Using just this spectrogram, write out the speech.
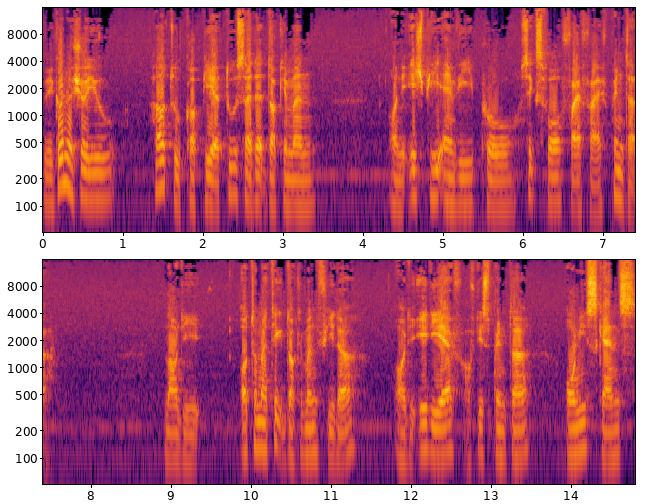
We're going to show you how to copy a two-sided document on the HP Envy Pro 6455 printer. Now the automatic document feeder or the ADF of this printer only scans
